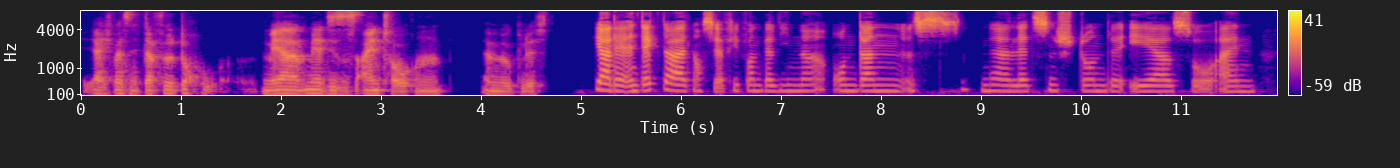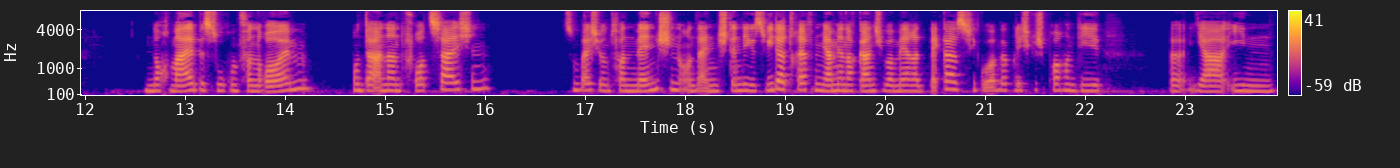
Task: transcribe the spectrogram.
ja, ich weiß nicht, dafür doch mehr, mehr dieses Eintauchen ermöglicht. Ja, der entdeckt da halt noch sehr viel von Berlin, ne? Und dann ist in der letzten Stunde eher so ein Nochmalbesuchen von Räumen, unter anderen Vorzeichen zum Beispiel und von Menschen und ein ständiges Wiedertreffen. Wir haben ja noch gar nicht über Merit Beckers Figur wirklich gesprochen, die äh, ja ihn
